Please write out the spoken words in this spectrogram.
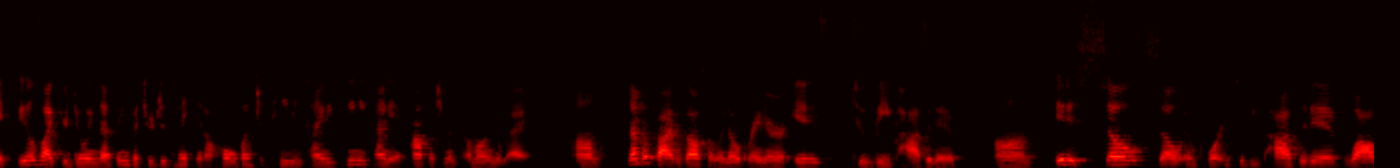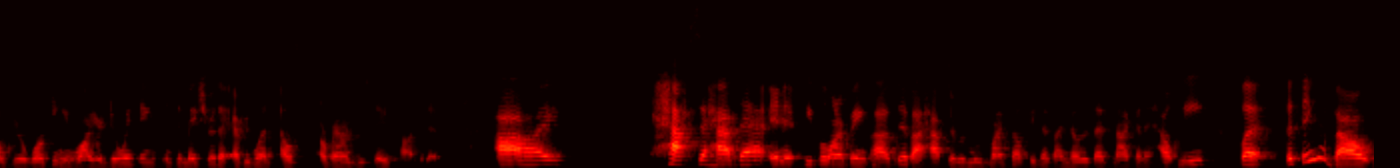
it feels like you're doing nothing but you're just making a whole bunch of teeny tiny teeny tiny accomplishments along the way um, number five is also a no-brainer is to be positive Um, it is so, so important to be positive while you're working and while you're doing things and to make sure that everyone else around you stays positive. I have to have that. And if people aren't being positive, I have to remove myself because I know that that's not going to help me. But the thing about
